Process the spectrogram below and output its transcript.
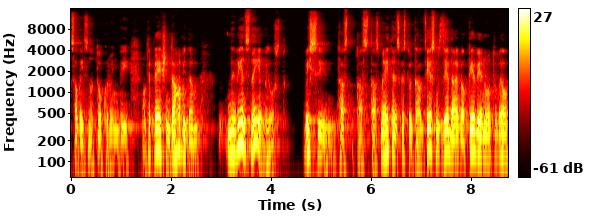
salīdzinot to, kur viņi bija. Un te pēkšņi Dāvidam neviens neiebilst. Visi tās, tās, tās meitenes, kas tur tādas dziesmas dziedāja, vēl pievienotu vēl,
